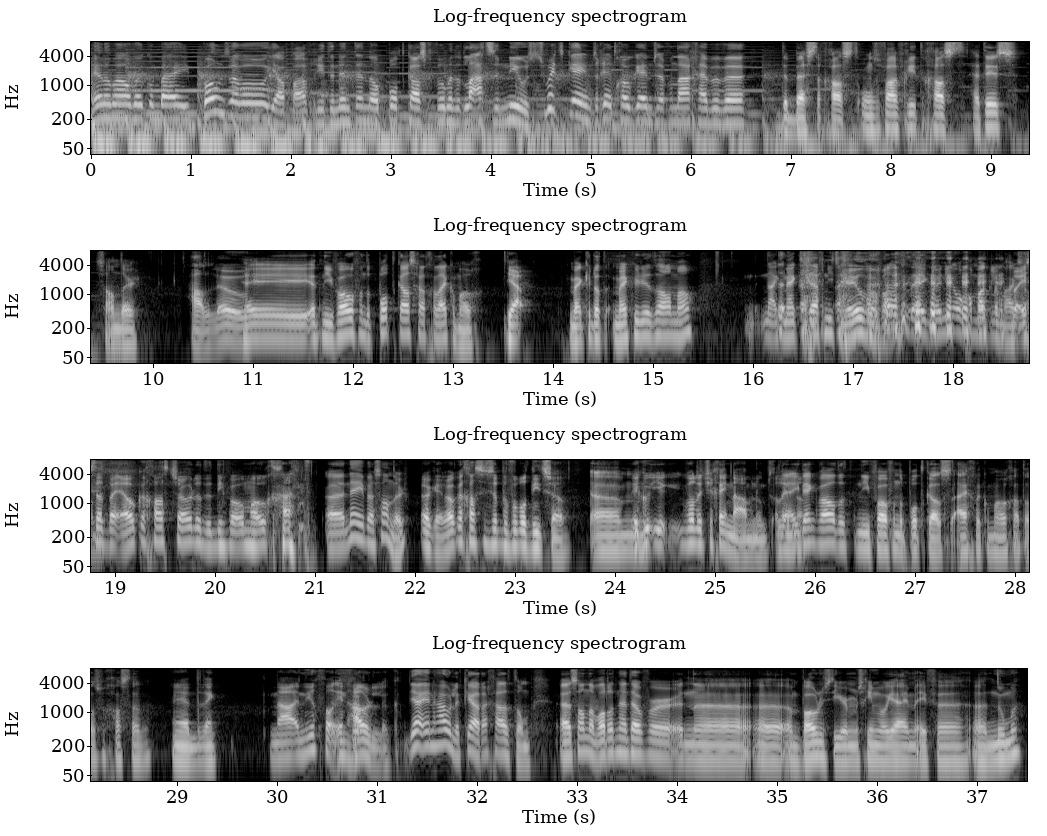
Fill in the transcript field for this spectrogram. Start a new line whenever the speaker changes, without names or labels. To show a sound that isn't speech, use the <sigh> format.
Helemaal welkom bij Level, jouw favoriete Nintendo podcast gevuld met het laatste nieuws, Switch games, retro games en vandaag hebben we de beste gast, onze favoriete gast. Het is Sander.
Hallo.
Hey, het niveau van de podcast gaat gelijk omhoog.
Ja.
Merk je dat, merken jullie dat allemaal?
Nou, ik merk er zelf niet zo heel veel van. <laughs>
nee, ik ben niet ongemakkelijk
Maar is dat bij elke gast zo, dat het niveau omhoog gaat?
Uh, nee, bij Sander.
Oké, welke gast is dat bijvoorbeeld niet zo?
Um,
ik, ik, ik, wil dat je geen namen noemt. Alleen
nee, ik denk wel dat het niveau van de podcast eigenlijk omhoog gaat als we gast hebben.
Ja, dat denk Nou, in ieder geval inhoudelijk.
Ja, inhoudelijk. Ja, daar gaat het om. Uh, Sander, we hadden het net over een, uh, een bonusdier. Misschien wil jij hem even noemen.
